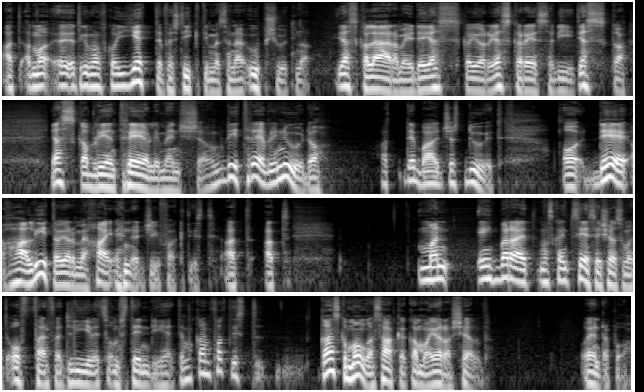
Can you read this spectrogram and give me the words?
Att, att man, jag tycker man ska vara jätteförsiktig med sådana här uppskjutna, jag ska lära mig det, jag ska göra, jag ska resa dit, jag ska, jag ska bli en trevlig människa. Bli trevlig nu då. Att det är bara just do it. Och det har lite att göra med high energy faktiskt. Att, att man, är inte bara ett, man ska inte se sig själv som ett offer för ett livets omständigheter. Man kan faktiskt, ganska många saker kan man göra själv och ändra på.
